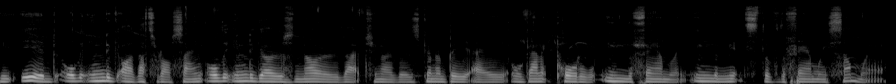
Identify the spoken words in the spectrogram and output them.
the id, all the indigo. Oh, that's what I was saying. All the indigos know that you know there's going to be a organic portal in the family, in the midst of the family somewhere.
